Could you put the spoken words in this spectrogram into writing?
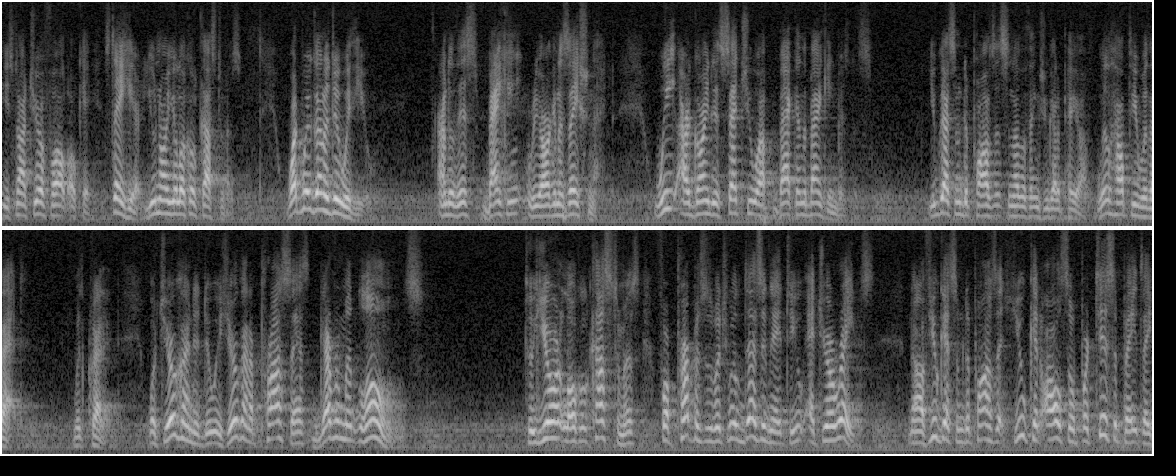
it's not your fault, okay, stay here. You know your local customers. What we're going to do with you under this Banking Reorganization Act, we are going to set you up back in the banking business. You've got some deposits and other things you've got to pay off. We'll help you with that, with credit. What you're going to do is you're going to process government loans to your local customers for purposes which we'll designate to you at your rates. Now, if you get some deposits, you can also participate, say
